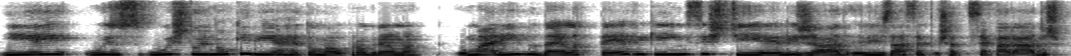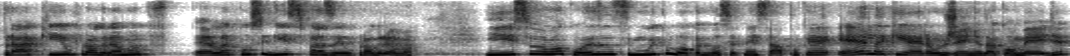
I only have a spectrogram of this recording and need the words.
E os, o estúdio não queria retomar o programa. O marido dela teve que insistir, eles já, eles já separados, para que o programa ela conseguisse fazer o programa. E isso é uma coisa assim, muito louca de você pensar, porque ela que era o gênio da comédia,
